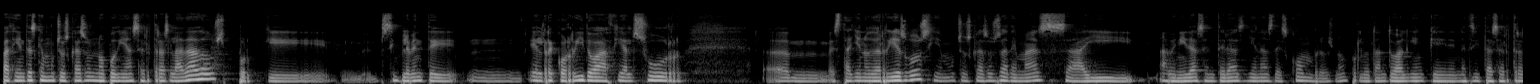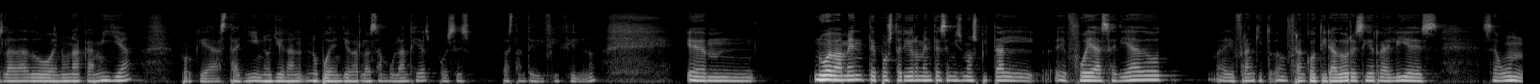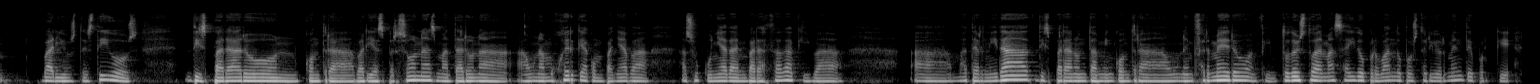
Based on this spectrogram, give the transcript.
pacientes que en muchos casos no podían ser trasladados porque simplemente mm, el recorrido hacia el sur Em, está lleno de riesgos y en muchos casos además hay avenidas enteras llenas de escombros. Por lo tanto, alguien que necesita ser trasladado en una camilla, porque hasta allí no, llegan, no pueden llegar las ambulancias, pues es bastante difícil. Em, nuevamente, posteriormente, ese mismo hospital eh, fue asediado. Eh, francotiradores israelíes, según varios testigos, dispararon contra varias personas, mataron a, una mujer que acompañaba a su cuñada embarazada que iba a maternidad, dispararon también contra un enfermero, en fin, todo esto además se ha ido probando posteriormente porque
